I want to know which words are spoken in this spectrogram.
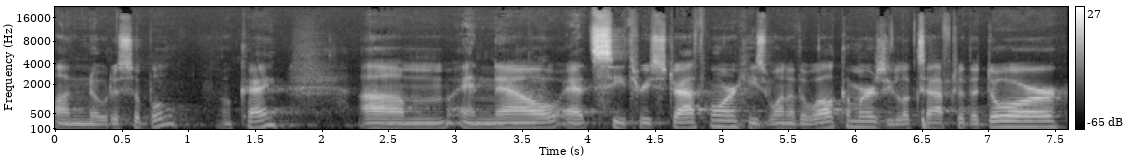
unnoticeable, okay? Um, and now at C3 Strathmore, he's one of the welcomers. He looks after the door.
